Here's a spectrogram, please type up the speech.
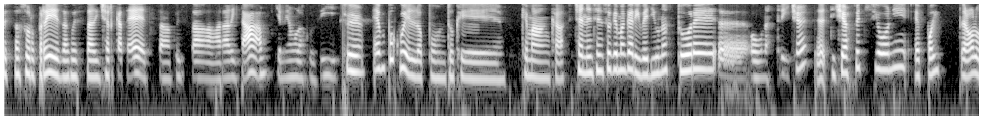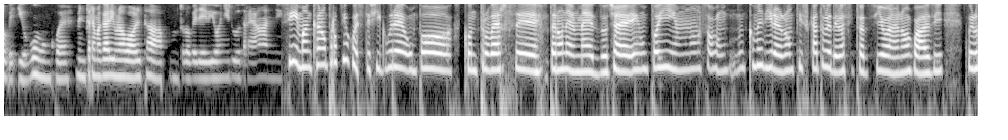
questa sorpresa, questa ricercatezza, questa rarità, chiamiamola così. Sì. È un po' quello appunto che, che manca. Cioè, nel senso che magari vedi un attore eh, o un'attrice, eh, ti ci affezioni e poi però lo vedi ovunque, mentre magari una volta appunto lo vedevi ogni due o tre anni. Sì, mancano proprio queste figure un po' controverse, però nel mezzo, cioè un po' non lo so, un, come dire, rompiscatole della situazione, no? Quasi, quello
